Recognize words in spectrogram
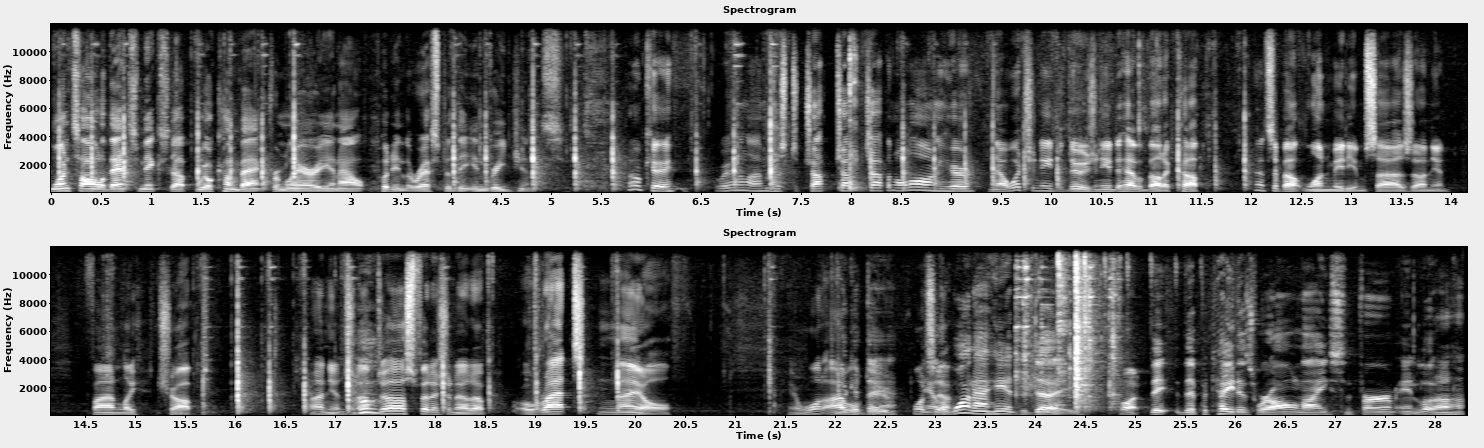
once all of that's mixed up, we'll come back from Larry and I'll put in the rest of the ingredients. Okay, well, I'm just a chop, chop, chopping along here. Now, what you need to do is you need to have about a cup. That's about one medium-sized onion, finely chopped onions, and I'm just finishing that up right now. And what I Look will do, what's now, that? the one I had today, what? the, the potatoes were all nice and firm, and look, Uh-huh.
